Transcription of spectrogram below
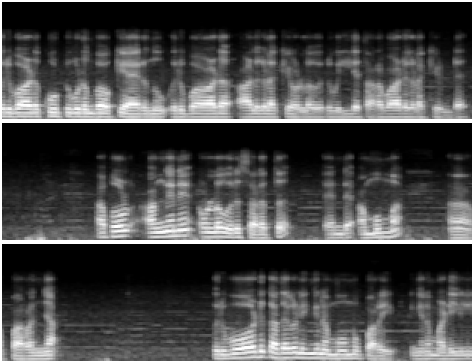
ഒരുപാട് കൂട്ടുകുടുംബമൊക്കെ ആയിരുന്നു. ഒരുപാട് ആളുകളൊക്കെ ഉള്ള ഒരു വലിയ തറവാടുകളൊക്കെ ഉണ്ട്. അപ്പോൾ അങ്ങനെ ഉള്ള ഒരു സ്ഥലത്ത് എന്റെ അമ്മുമ്മ പറഞ്ഞ ഒരുപാട് കഥകൾ ഇങ്ങനെ അമ്മുമ്മ പറയും. ഇങ്ങനെ മടിയിൽ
